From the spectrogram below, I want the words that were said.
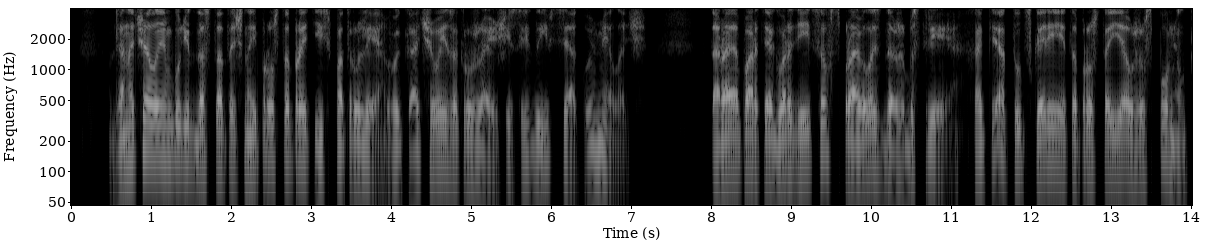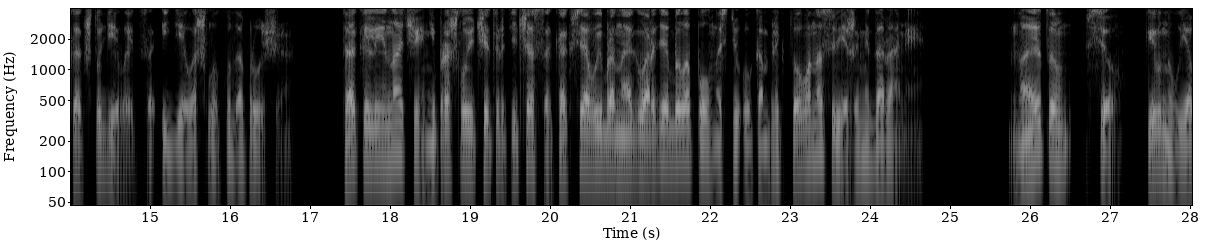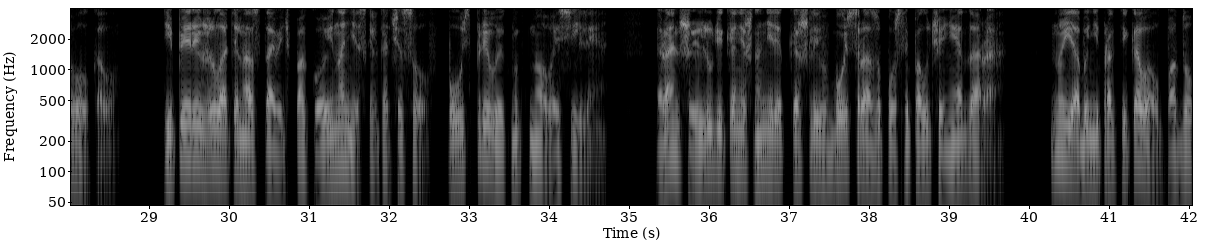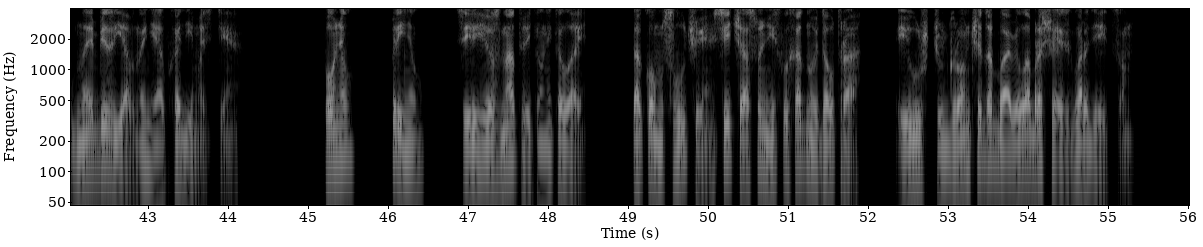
Для начала им будет достаточно и просто пройтись в патруле, выкачивая из окружающей среды всякую мелочь. Вторая партия гвардейцев справилась даже быстрее, хотя тут скорее это просто я уже вспомнил, как что делается, и дело шло куда проще. Так или иначе, не прошло и четверти часа, как вся выбранная гвардия была полностью укомплектована свежими дарами. «На этом все», — кивнул я Волкову. Теперь их желательно оставить в покое на несколько часов, пусть привыкнут к новой силе. Раньше люди, конечно, нередко шли в бой сразу после получения дара, но я бы не практиковал подобное без явной необходимости. «Понял, принял», — серьезно ответил Николай. «В таком случае сейчас у них выходной до утра». И уж чуть громче добавил, обращаясь к гвардейцам.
